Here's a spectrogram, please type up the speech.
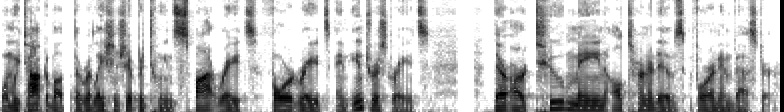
When we talk about the relationship between spot rates, forward rates, and interest rates, there are two main alternatives for an investor.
